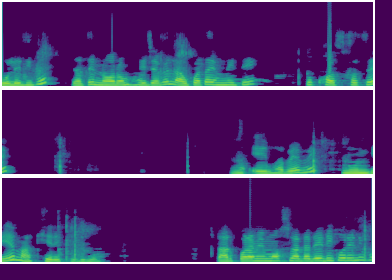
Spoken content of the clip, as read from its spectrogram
দলে দিব, যাতে নরম হয়ে যাবে। লাউ পাতা এমনিতেই একটু খসখসে এইভাবে আমি নুন দিয়ে মাখিয়ে রেখে দিব। তারপর আমি মশলাটা রেডি করে নিব।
